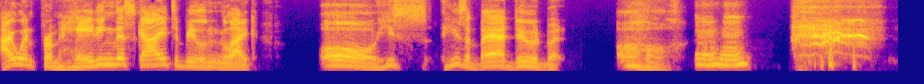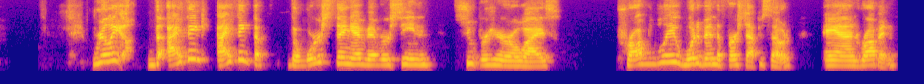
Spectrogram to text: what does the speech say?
i went from hating this guy to being like oh he's he's a bad dude but oh hmm really, the, I think I think the the worst thing I've ever seen superhero wise probably would have been the first episode and Robin.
